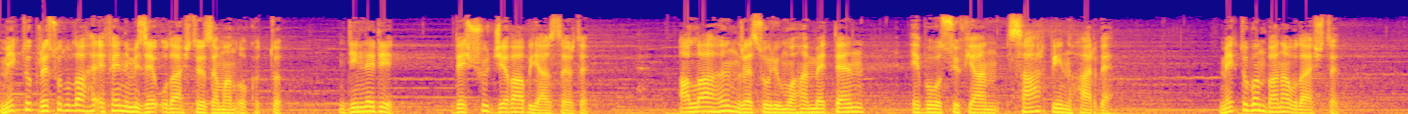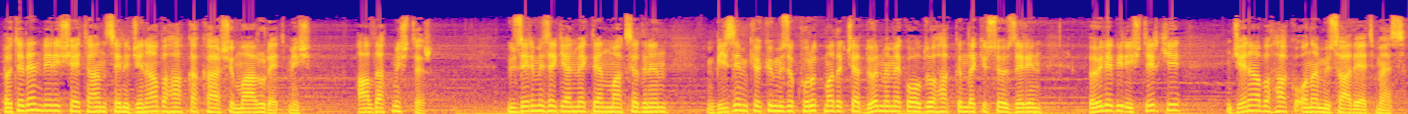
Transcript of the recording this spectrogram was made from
Mektup Resulullah Efendimiz'e ulaştığı zaman okuttu. Dinledi ve şu cevabı yazdırdı. Allah'ın Resulü Muhammed'den Ebu Süfyan Sa'r bin Harbe. Mektubun bana ulaştı. Öteden beri şeytan seni Cenab-ı Hakk'a karşı mağrur etmiş, aldatmıştır. Üzerimize gelmekten maksadının bizim kökümüzü kurutmadıkça dönmemek olduğu hakkındaki sözlerin öyle bir iştir ki Cenab-ı Hak ona müsaade etmez.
